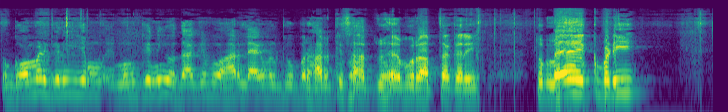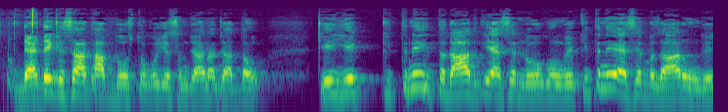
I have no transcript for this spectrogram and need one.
तो गवर्नमेंट के लिए ये मुमकिन नहीं होता कि वो हर लेवल के ऊपर, हर के साथ जो है वो रबता करे। तो मैं एक बड़ी डाटे के साथ आप दोस्तों को ये समझाना चाहता हूँ कि ये कितने तादाद के ऐसे लोग होंगे, कितने ऐसे बाज़ार होंगे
